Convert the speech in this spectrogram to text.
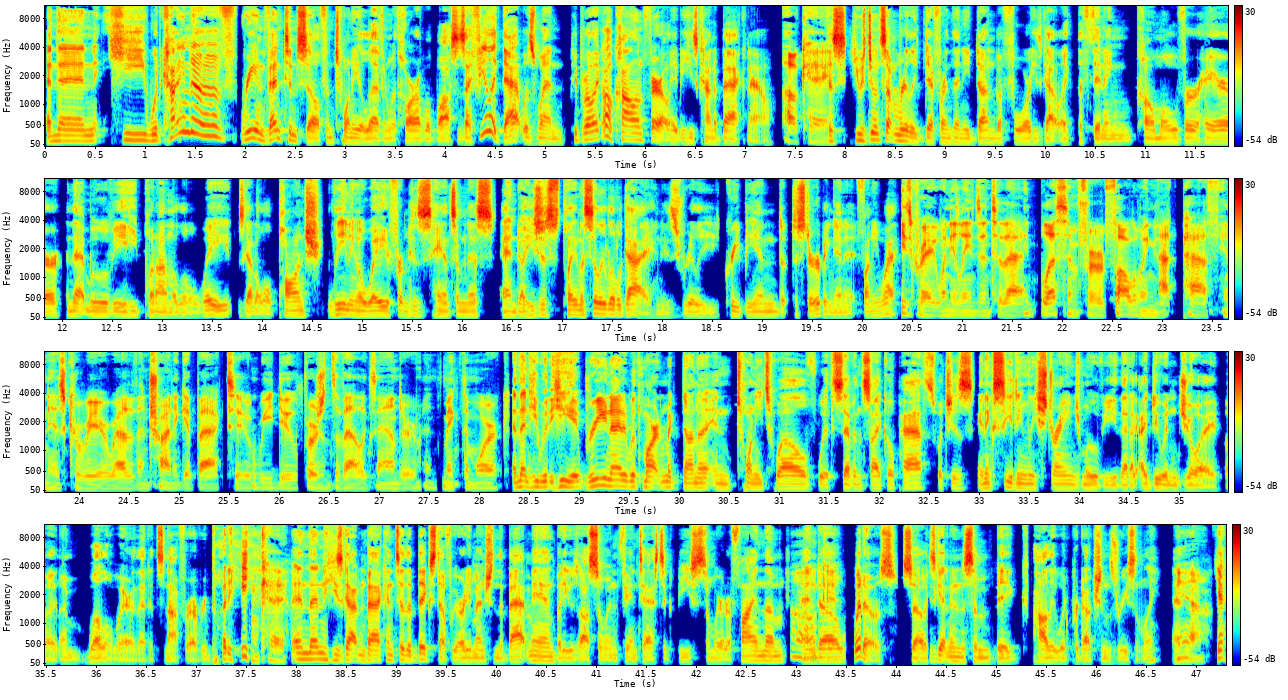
And then he would kind of reinvent himself in 2011 with Horrible Bosses. I feel like that was when people were like, "Oh, Colin Farrell, maybe he's kind of back now." Okay. because he was doing something really different than he'd done before. He's got like the thinning comb over hair in that movie. He put on a little weight. He's got a little paunch, leaning away from his handsomeness, and uh, he's just playing a silly little guy, and he's really creepy and disturbing in a funny way. He's great when he leans into that. Bless him for following that path in his career rather than trying to get back to redo versions of Alexander and make them work. And then he would he reunited with Martin McDonagh in 2012 with Seven Psychopaths, which is an exceedingly strange movie that I, I do enjoy, but I'm well aware that it's not for everybody. Okay. And then he's gotten back into the big stuff. We already mentioned the Batman, but he was also in Fantastic Beasts and Where to Find Them Oh, and okay. uh, Widows. So he's getting into some big Hollywood productions recently. And, Yeah. Yeah.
